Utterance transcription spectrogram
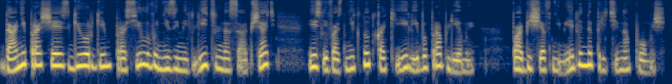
Дани, прощаясь с Георгием, просил его незамедлительно сообщать, если возникнут какие-либо проблемы, пообещав немедленно прийти на помощь.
